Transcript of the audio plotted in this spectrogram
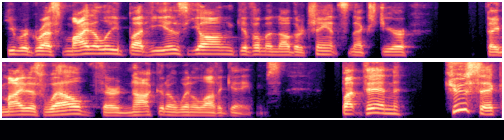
he regressed mightily, but he is young. Give him another chance next year. They might as well. They're not going to win a lot of games. But then Cusick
